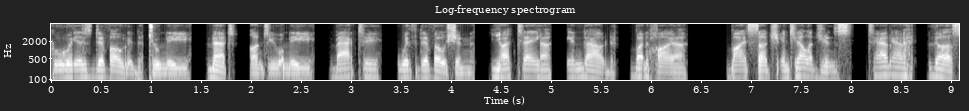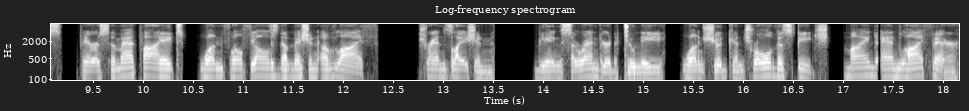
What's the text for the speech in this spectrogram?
who is devoted to me, met, unto me, bhakti, with devotion, yuktaya, endowed, budhaya, by such intelligence, tada, thus, parasamathiate, one fulfills the mission of life. Translation being surrendered to me, one should control the speech, mind, and life air,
